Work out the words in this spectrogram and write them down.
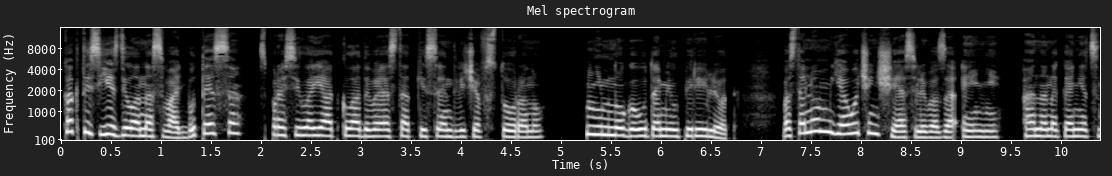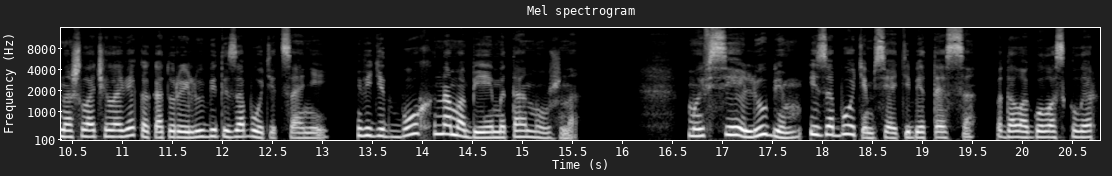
«Как ты съездила на свадьбу, Тесса?» — спросила я, откладывая остатки сэндвича в сторону. Немного утомил перелет. В остальном я очень счастлива за Энни. Она, наконец, нашла человека, который любит и заботится о ней. Видит Бог, нам обеим это нужно. «Мы все любим и заботимся о тебе, Тесса», подала голос Клэр.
